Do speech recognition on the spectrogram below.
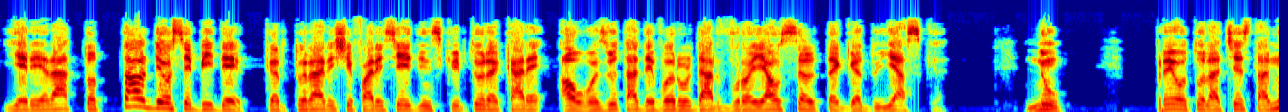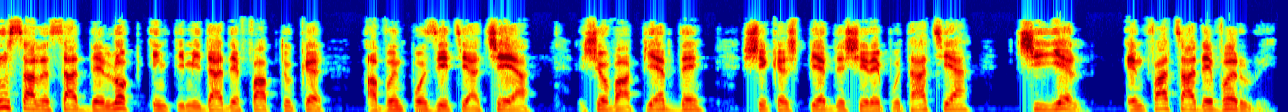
El era total deosebit de cărturarii și farisei din Scriptură care au văzut adevărul, dar vroiau să-l tăgăduiască. Nu! Preotul acesta nu s-a lăsat deloc intimidat de faptul că, având poziția aceea, și-o va pierde și că își pierde și reputația, ci el, în fața adevărului,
